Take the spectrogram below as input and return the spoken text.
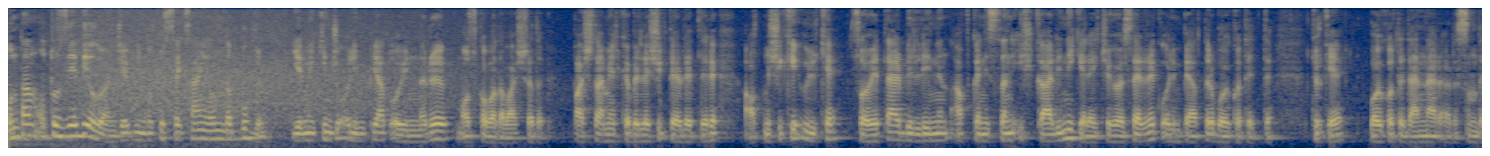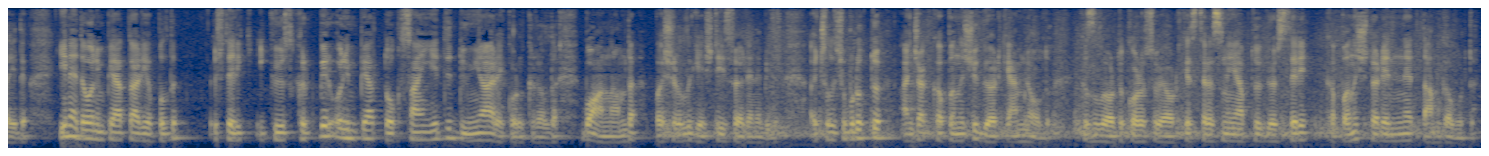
Bundan 37 yıl önce 1980 yılında bugün 22. Olimpiyat oyunları Moskova'da başladı. Başta Amerika Birleşik Devletleri 62 ülke Sovyetler Birliği'nin Afganistan'ı işgalini gerekçe göstererek olimpiyatları boykot etti. Türkiye boykot edenler arasındaydı. Yine de olimpiyatlar yapıldı. Üstelik 241 olimpiyat 97 dünya rekoru kırıldı. Bu anlamda başarılı geçtiği söylenebilir. Açılışı buruktu ancak kapanışı görkemli oldu. Kızıl Ordu Korosu ve Orkestrası'nın yaptığı gösteri kapanış törenine damga vurdu.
